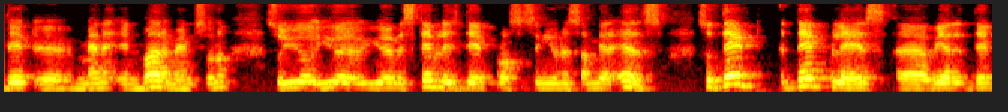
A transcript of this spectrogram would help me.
that uh, environment. So no, so you you you have established that processing unit somewhere else. So that that place uh, where that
